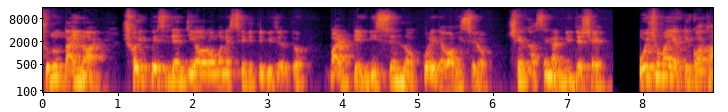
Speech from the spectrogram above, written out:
শুধু তাই নয়, শহীদ প্রেসিডেন্ট জিয়াউর রহমানের স্মৃতি বিজড়িত বাড়িতে নিশ্চিহ্ন করে দেওয়া হয়েছিল শেখ হাসিনার নির্দেশে। ওই সময় একটি কথা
